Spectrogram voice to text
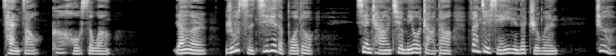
惨遭割喉死亡。然而，如此激烈的搏斗，现场却没有找到犯罪嫌疑人的指纹，这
